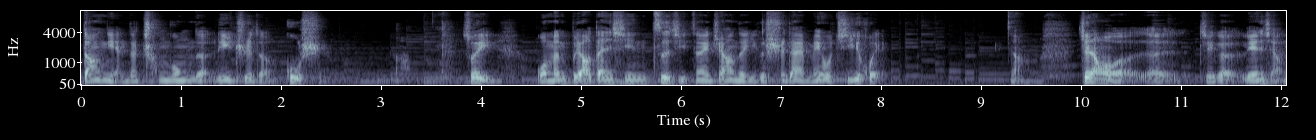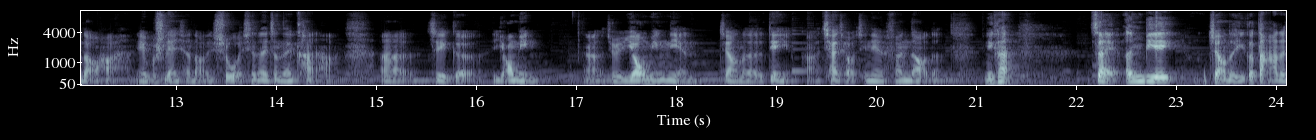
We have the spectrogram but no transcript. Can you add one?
当年的成功的励志的故事，啊，所以我们不要担心自己在这样的一个时代没有机会，啊，这让我呃这个联想到哈，也不是联想到，是我现在正在看哈，啊这个姚明。啊，就是姚明年这样的电影啊，恰巧今天翻到的，你看在 NBA。这样的一个大的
